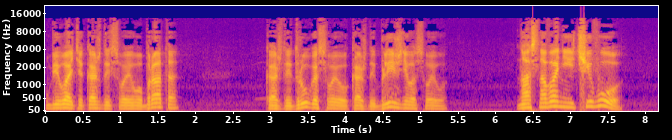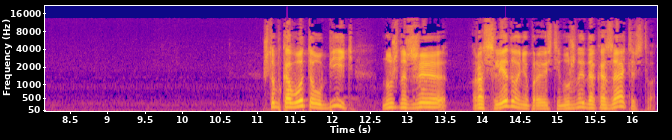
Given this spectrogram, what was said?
убивайте каждый своего брата, каждый друга своего, каждый ближнего своего. На основании чего? Чтобы кого-то убить, нужно же расследование провести, нужны доказательства.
